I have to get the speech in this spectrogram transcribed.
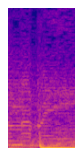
from my brain.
